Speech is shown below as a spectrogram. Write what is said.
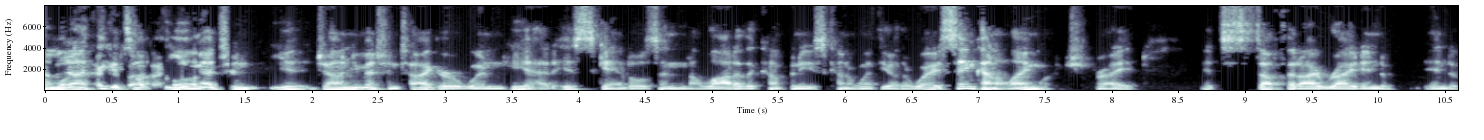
anyone. I mean, I think it's you mentioned you, John. You mentioned Tiger when he had his scandals, and a lot of the companies kind of went the other way. Same kind of language, right? It's stuff that I write into into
